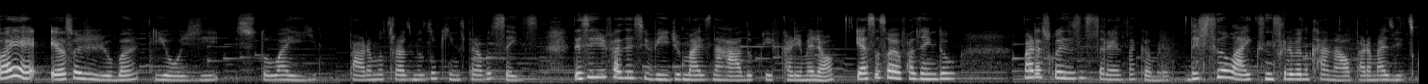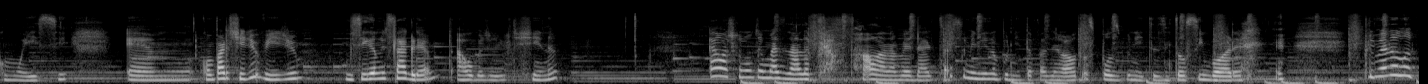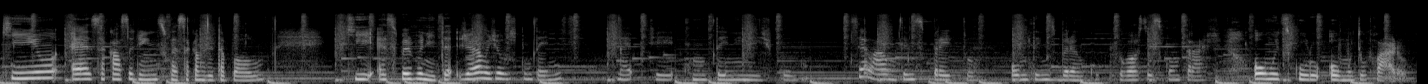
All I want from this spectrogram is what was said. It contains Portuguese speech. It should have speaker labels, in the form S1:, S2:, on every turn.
S1: Oi, eu sou a Jujuba e hoje estou aí para mostrar os meus lookinhos para vocês. Decidi fazer esse vídeo mais narrado porque ficaria melhor. E essa sou eu fazendo várias coisas estranhas na câmera. Deixe seu like, se inscreva no canal para mais vídeos como esse. É, compartilhe o vídeo, me siga no Instagram, arroba. Eu acho que eu não tenho mais nada pra falar, na verdade. Só essa menina bonita fazendo altas poses bonitas, então simbora. Primeiro lookinho é essa calça jeans com essa camiseta polo, que é super bonita. Geralmente eu uso com tênis, né? Porque com tênis, tipo, sei lá, um tênis preto ou um tênis branco. Eu gosto desse contraste. Ou muito escuro ou muito claro.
